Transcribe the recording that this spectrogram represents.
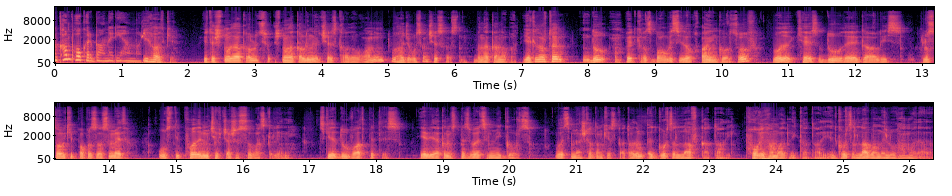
Անգամ փոքր բաների համար: Իհարկե: Եթե շնորհակալ լինել չես կարողանում, դու հաջողության չես հասնի, բնականաբար: Երկրորդը դու պետք է զբաղվես իրոք այն գործով, որը քեզ դուր է գալիս: Լուսավորչի պապս ասում էր. «Ուստի փորը մինչև ճաշը սոված կլինի»: Իսկ եթե դու վարպետ ես և իրականացնում ես որևէ մի գործ, որևէ մի աշխատանք ես կատարում, այդ գործը լավ կատարի, փողի համար մի կատարի, այդ գործը լավ անելու համար արա:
